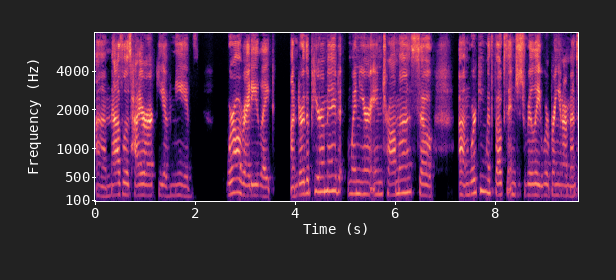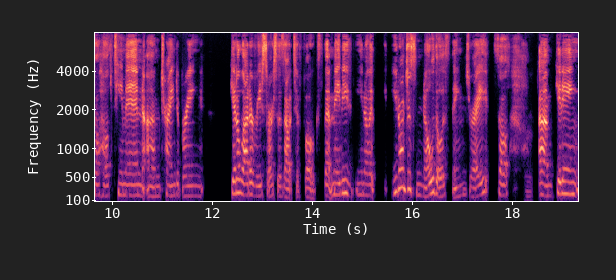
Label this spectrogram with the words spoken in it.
um, maslow's hierarchy of needs we're already like under the pyramid when you're in trauma. So, um, working with folks and just really, we're bringing our mental health team in, um, trying to bring get a lot of resources out to folks that maybe you know it, you don't just know those things right? So um, getting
